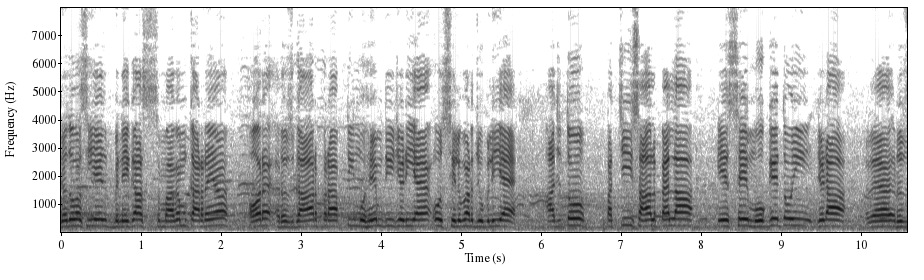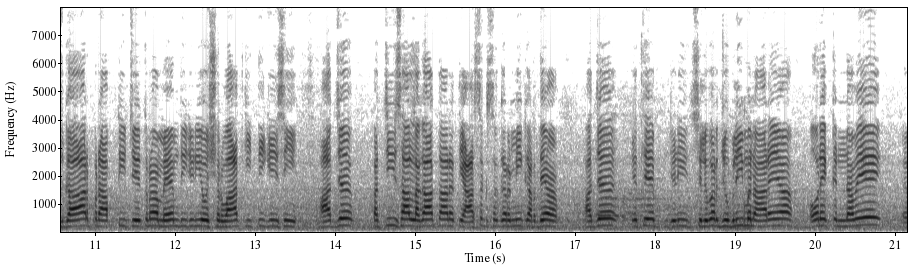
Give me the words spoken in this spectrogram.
ਜਦੋਂ ਅਸੀਂ ਇਹ ਬਨੇਗਾ ਸਮਾਗਮ ਕਰ ਰਹੇ ਹਾਂ ਔਰ ਰੋਜ਼ਗਾਰ ਪ੍ਰਾਪਤੀ ਮੁਹਿੰਮ ਦੀ ਜਿਹੜੀ ਹੈ ਉਹ ਸਿਲਵਰ ਜੁਬਲੀ ਹੈ। ਅੱਜ ਤੋਂ 25 ਸਾਲ ਪਹਿਲਾਂ ਇਸੇ ਮੋਗੇ ਤੋਂ ਹੀ ਜਿਹੜਾ ਅ, ਰੋਜ਼ਗਾਰ ਪ੍ਰਾਪਤੀ ਚੇਤਨਾ ਮੁਹਿੰਮ ਦੀ ਜਿਹੜੀ ਉਹ ਸ਼ੁਰੂਆਤ ਕੀਤੀ ਗਈ ਸੀ। ਅੱਜ 25 ਸਾਲ ਲਗਾਤਾਰ ਇਤਿਹਾਸਕ ਸਰਗਰਮੀ ਕਰਦਿਆਂ ਅੱਜ ਇੱਥੇ ਜਿਹੜੀ ਸਿਲਵਰ ਜੁਬਲੀ ਮਨਾ ਰਹੇ ਆ ਔਰ ਇੱਕ ਨਵੇਂ ਅ,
